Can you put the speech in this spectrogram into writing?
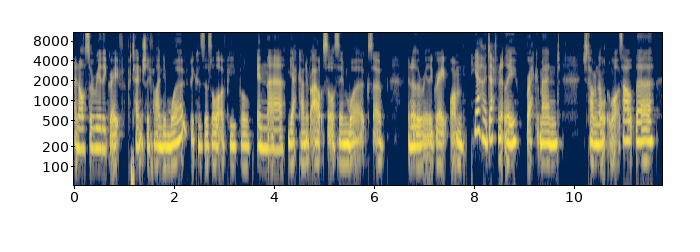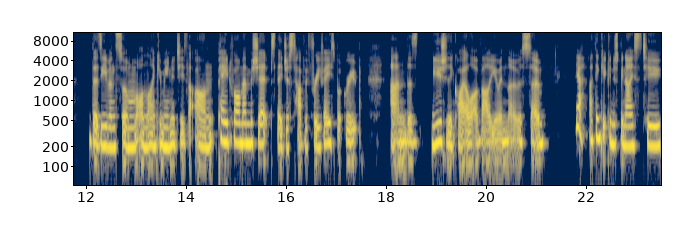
And also, really great for potentially finding work because there's a lot of people in there, yeah, kind of outsourcing work. So, another really great one. Yeah, I definitely recommend just having a look at what's out there. There's even some online communities that aren't paid for memberships, they just have a free Facebook group, and there's usually quite a lot of value in those. So, yeah, I think it can just be nice to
